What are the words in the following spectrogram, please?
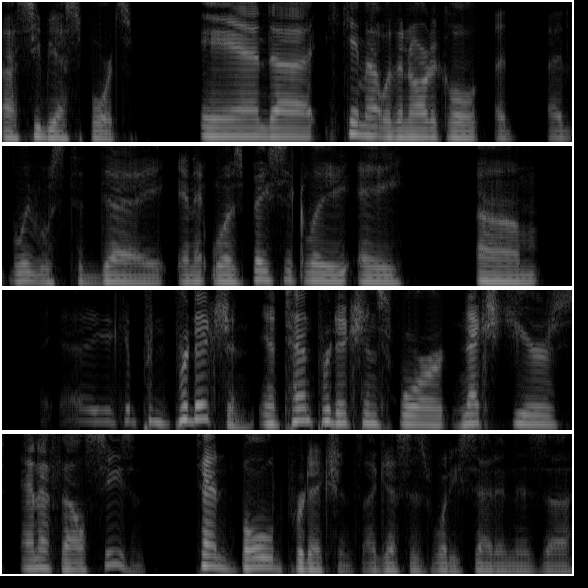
uh, CBS Sports, and uh, he came out with an article, I believe it was today, and it was basically a um, prediction, you know, ten predictions for next year's NFL season. 10 bold predictions, I guess is what he said in his uh,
